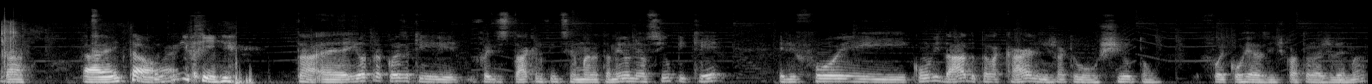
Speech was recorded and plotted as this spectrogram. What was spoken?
Tá. Tá, né? Então, enfim. Tá, é, e outra coisa que foi destaque no fim de semana também, o Nelson Piquet, ele foi convidado pela Carlin, já que o Chilton foi correr as 24 horas de Le Mans,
